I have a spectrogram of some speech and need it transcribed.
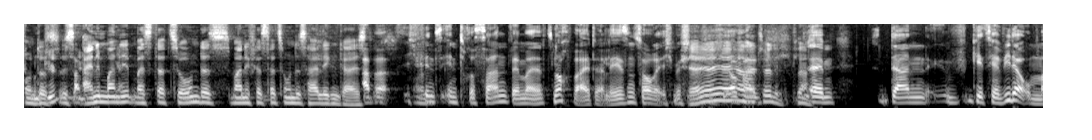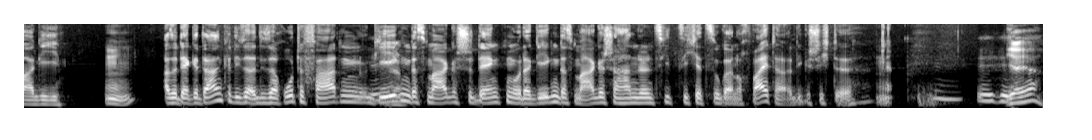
Und das ist eine Manifestation des, Manifestation des Heiligen Geistes. Aber ich finde es interessant, wenn wir jetzt noch weiterlesen, sorry, ich möchte Ja, ja, ja, aufhalten, natürlich, klar. Ähm, dann geht es ja wieder um Magie. Also der Gedanke, dieser, dieser rote Faden gegen das magische Denken oder gegen das magische Handeln zieht sich jetzt sogar noch weiter, die Geschichte. Ja, ja,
